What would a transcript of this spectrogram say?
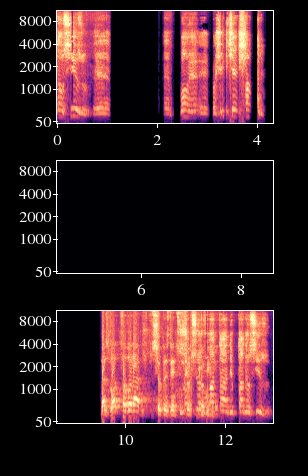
Não, Ciso, é, é, bom, eu, eu achei que tinha chamado. Mas voto favorável, senhor presidente. Como é que o senhor está vota, deputado Elciso?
